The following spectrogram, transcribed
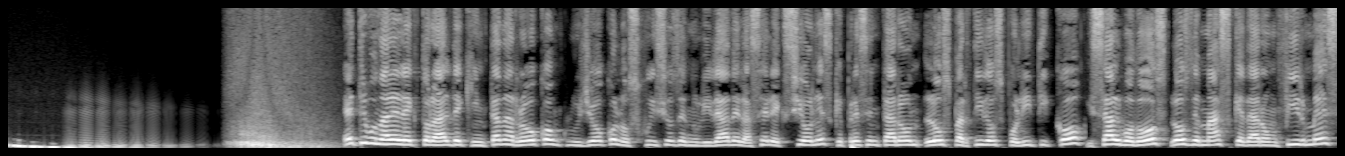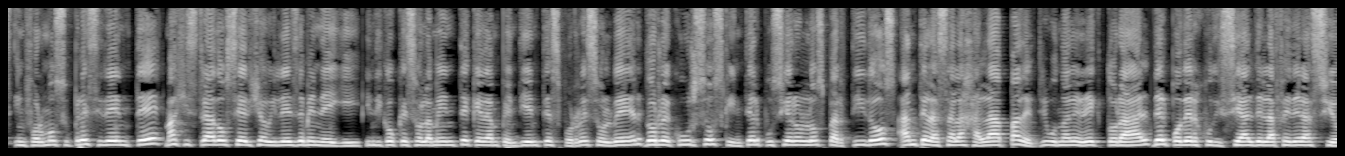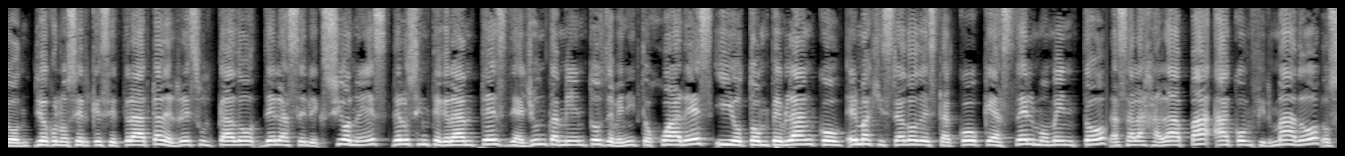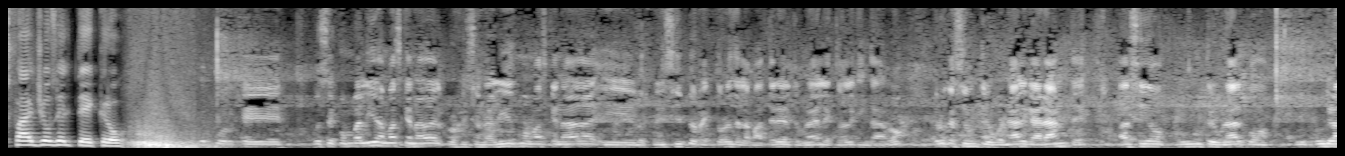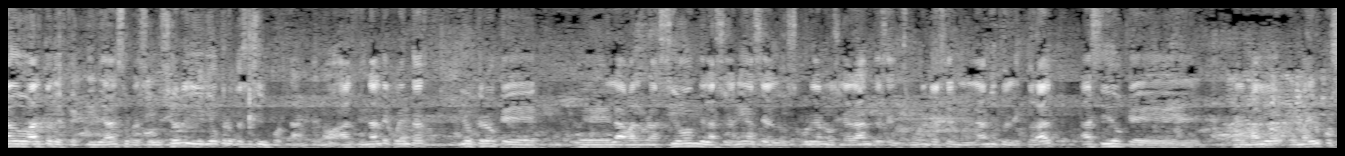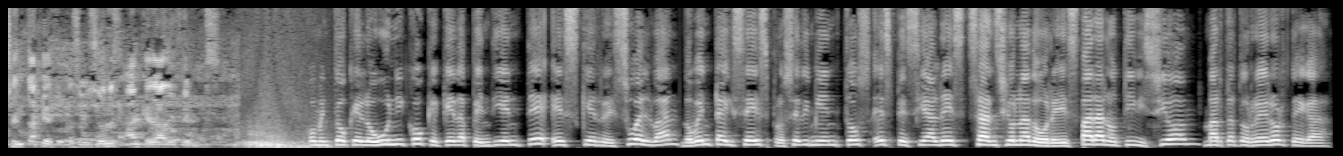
Thank you. El Tribunal Electoral de Quintana Roo concluyó con los juicios de nulidad de las elecciones que presentaron los partidos políticos y salvo dos, los demás quedaron firmes, informó su presidente, magistrado Sergio Avilés de Menegui. Indicó que solamente quedan pendientes por resolver dos recursos que interpusieron los partidos ante la Sala Jalapa del Tribunal Electoral del Poder Judicial de la Federación. Dio a conocer que se trata del resultado de las elecciones de los integrantes de ayuntamientos de Benito Juárez y Otompe Blanco. El magistrado destacó que hasta el momento la sala Jalapa ha confirmado los fallos del TECRO. Porque pues, se convalida más que nada el profesionalismo, más que nada y los principios rectores de la materia del Tribunal Electoral de Quintana Roo. Creo que ha sido un tribunal garante, ha sido un tribunal con un grado alto de efectividad en sus resoluciones y yo creo que eso es importante. ¿no? Al final de cuentas, yo creo que la valoración de la ciudadanía hacia los órganos garantes en su momento en el ámbito electoral ha sido que el mayor, el mayor porcentaje de sus resoluciones han quedado firmes. Comentó que lo único que queda pendiente es que resuelvan 96 procedimientos especiales sancionadores. Para Notivisión, Marta Torrero Ortega.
